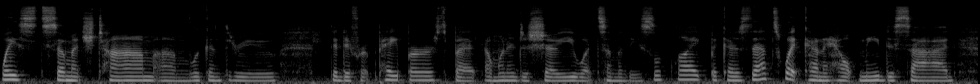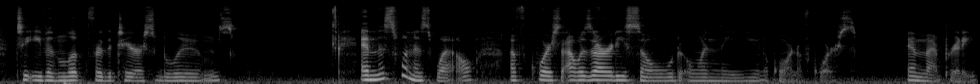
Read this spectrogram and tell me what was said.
waste so much time um, looking through the different papers, but I wanted to show you what some of these look like because that's what kind of helped me decide to even look for the terrace blooms. And this one as well. Of course, I was already sold on the unicorn, of course. Isn't that pretty?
